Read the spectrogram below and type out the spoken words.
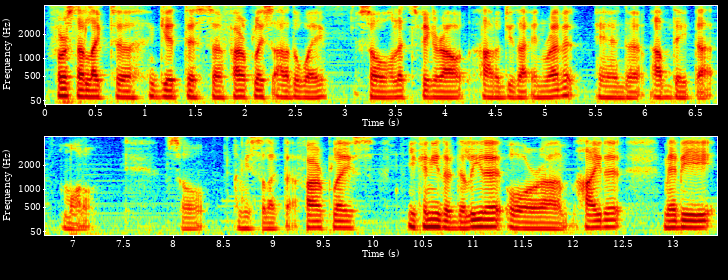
First, I'd like to get this uh, fireplace out of the way. So let's figure out how to do that in Revit and uh, update that model. So let me select that fireplace. You can either delete it or um, hide it. Maybe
